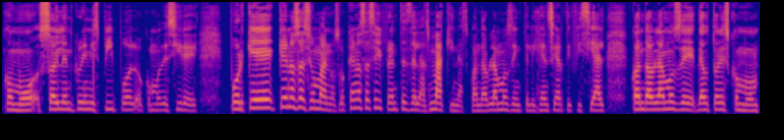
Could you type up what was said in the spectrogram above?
como Soylent Green is People o como decir, eh, ¿por qué, qué nos hace humanos o qué nos hace diferentes de las máquinas cuando hablamos de inteligencia artificial, cuando hablamos de, de autores como,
